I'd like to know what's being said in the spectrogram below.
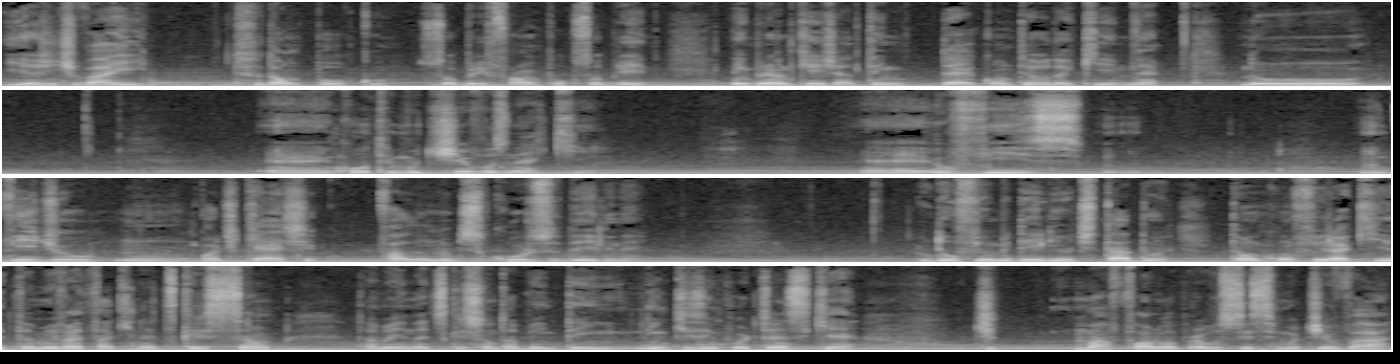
E a gente vai estudar um pouco sobre, falar um pouco sobre ele. Lembrando que já tem até conteúdo aqui, né? No é, Encontre Motivos, né? Que é, eu fiz um vídeo, um podcast falando o discurso dele, né? Do filme dele, O Ditador. Então confira aqui, também vai estar aqui na descrição. Também na descrição também tem links importantes que é de uma forma para você se motivar,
